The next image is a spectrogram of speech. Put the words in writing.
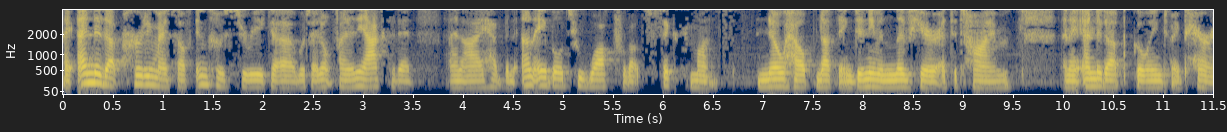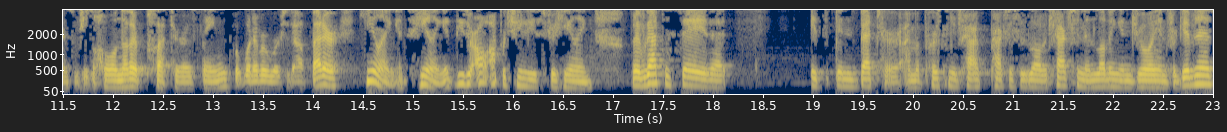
I ended up hurting myself in Costa Rica, which I don't find any accident. And I have been unable to walk for about six months no help, nothing, didn't even live here at the time. And I ended up going to my parents, which is a whole another plethora of things, but whatever worked it out better. Healing, it's healing. These are all opportunities for healing. But I've got to say that it's been better. I'm a person who tra- practices law of attraction and loving and joy and forgiveness.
